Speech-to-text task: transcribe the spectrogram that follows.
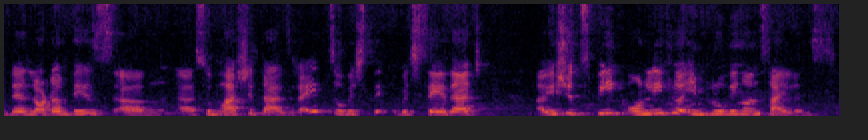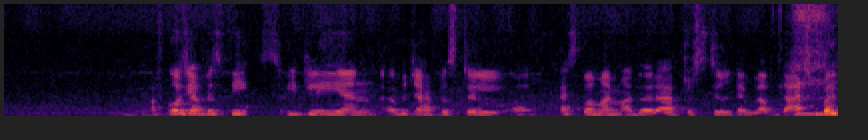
there's a lot of these um, uh, subhashitas right? So which which say that uh, you should speak only if you're improving on silence. Of course you have to speak sweetly and uh, which i have to still uh, as per my mother i have to still develop that but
